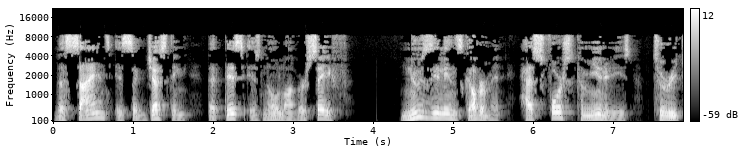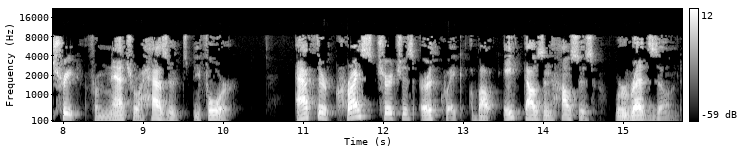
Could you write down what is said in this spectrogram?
The science is suggesting that this is no longer safe. New Zealand's government has forced communities to retreat from natural hazards before. After Christchurch's earthquake, about 8,000 houses were red zoned.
